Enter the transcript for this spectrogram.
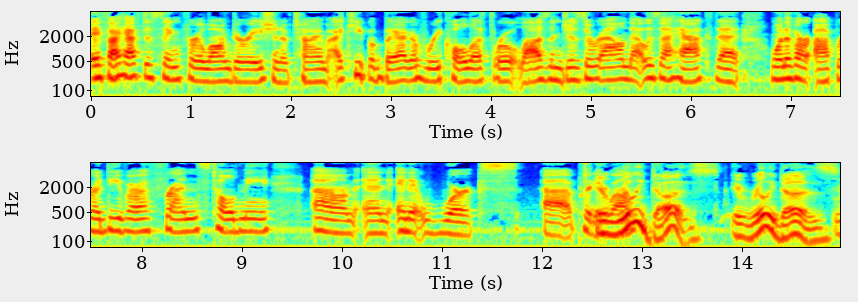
If I have to sing for a long duration of time, I keep a bag of Ricola throat lozenges around. That was a hack that one of our opera diva friends told me, um, and, and it works uh, pretty it well. It really does it really does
